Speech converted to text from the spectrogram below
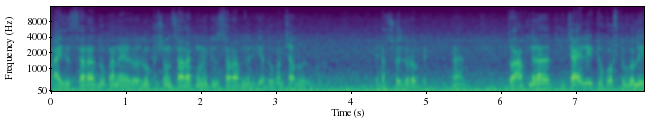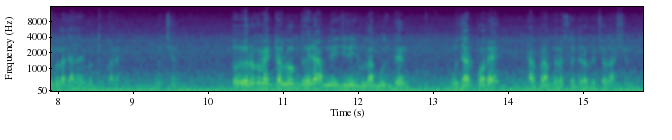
লাইসেন্স ছাড়া দোকানের লোকেশন ছাড়া, কোনো কিছু ছাড়া আপনার গিয়ে দোকান চালু হইব না। এটা সৌদি আরবে হ্যাঁ? তো আপনারা চাইলে একটু কষ্ট করলে এইগুলো যাচাই করতে পারেন, বুঝছেন? তো ওরকম একটা লোক ধইরা আপনি এই জিনিসগুলো বুঝবেন, বুঝার পরে তারপর আপনারা সৌদি আরবে চলে আসেন।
